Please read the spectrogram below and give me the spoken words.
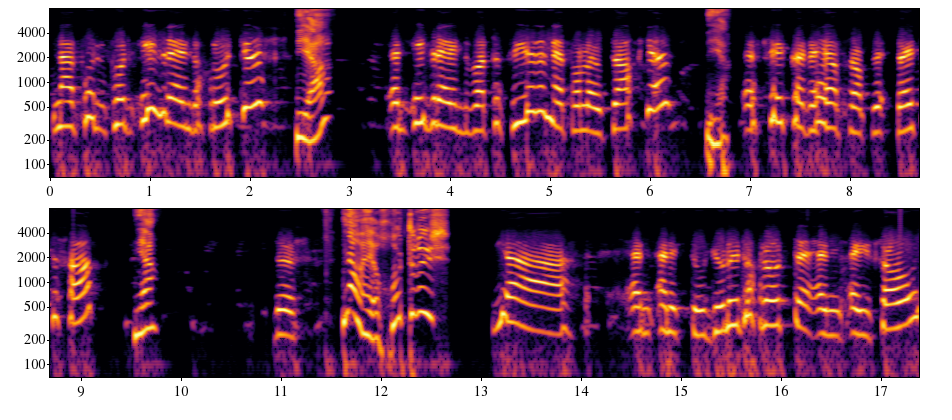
Nou, voor, voor iedereen de groetjes. Ja, En iedereen wat te vieren, heb een leuk dagje. Ja. En zeker de helft van de wetenschap. ja. Dus Nou, heel goed, Truus. ja, en, en ik doe jullie de groeten en, en je zoon.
